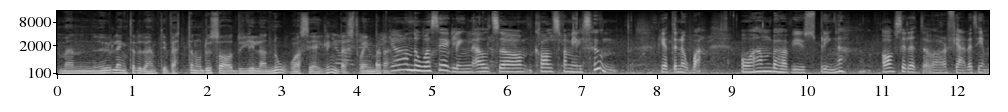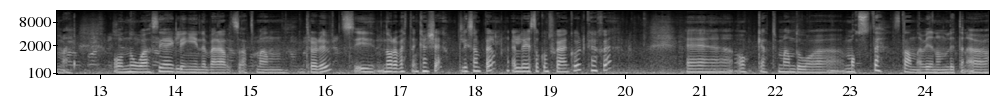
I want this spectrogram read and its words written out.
Men nu längtade du hem till Vättern och du sa att du gillar Noah-segling bäst. Vad innebär det? Ja, Noah segling, alltså Karls familjs hund heter Noah. Och han behöver ju springa av sig lite var fjärde timme. Och NOA-segling innebär alltså att man drar ut i norra Vättern kanske, till exempel. Eller i Stockholms skärgård kanske. Eh, och att man då måste stanna vid någon liten ö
